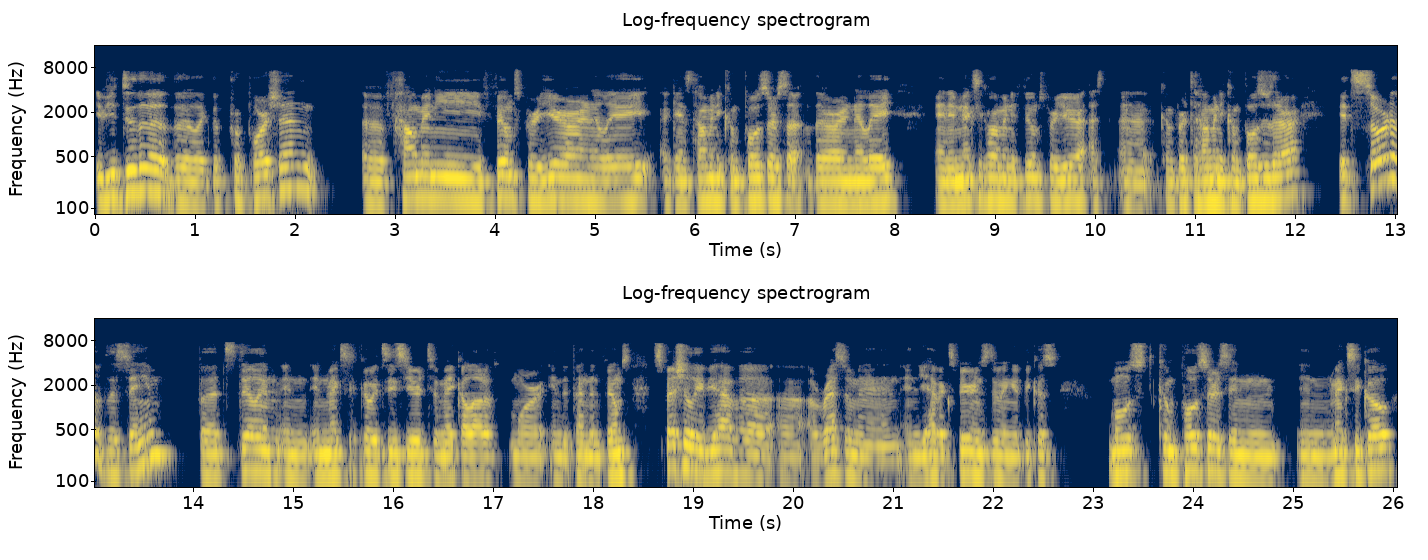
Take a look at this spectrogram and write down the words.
if you do the, the like the proportion of how many films per year are in LA against how many composers are, there are in LA, and in Mexico how many films per year as uh, compared to how many composers there are, it's sort of the same. But still, in, in, in Mexico, it's easier to make a lot of more independent films, especially if you have a, a, a resume and, and you have experience doing it, because most composers in in Mexico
